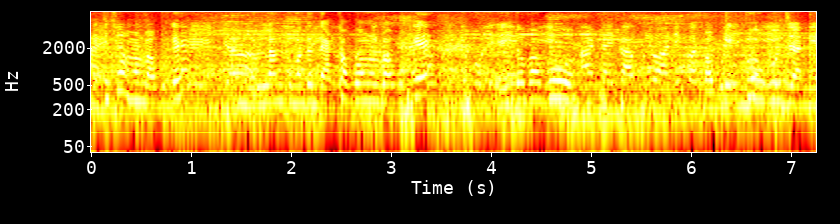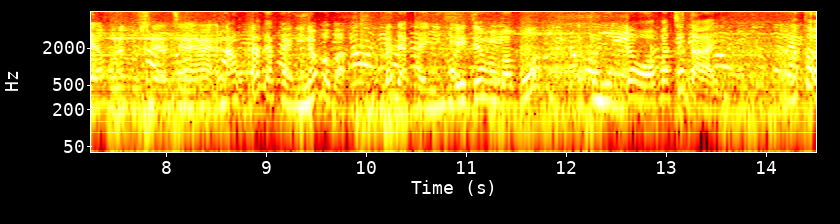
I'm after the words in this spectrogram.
দেখেছ আমার বাবুকে? বললাম, তোমাদের দেখাবো আমার বাবুকে। এই তো বাবু। বাবুর একটু জানিয়া করে বসে আছে। হ্যাঁ না ওটা দেখায়নি না বাবা? ওটা দেখায়নি। এই যে আমার বাবু একটু মুখটা অফ আছে তাই। জানো তো?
